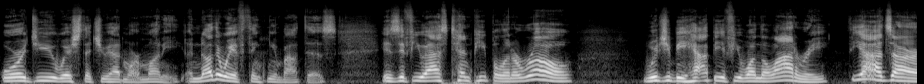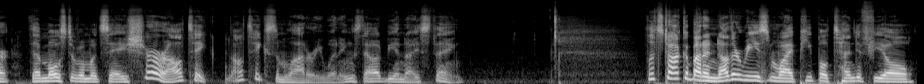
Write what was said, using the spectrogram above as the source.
or do you wish that you had more money? Another way of thinking about this is if you ask 10 people in a row, Would you be happy if you won the lottery? The odds are that most of them would say, Sure, I'll take, I'll take some lottery winnings. That would be a nice thing. Let's talk about another reason why people tend to feel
